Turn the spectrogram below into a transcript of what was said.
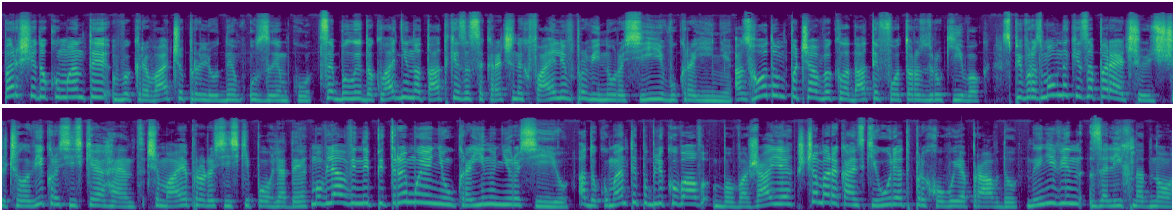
Перші документи викривач оприлюднив узимку. Це були докладні нотатки засекречених файлів про війну Росії в Україні. А згодом почав викладати фото роздруківок. Співрозмовники заперечують, що чоловік російський агент чи має проросійські погляди. Мовляв, він не підтримує ні Україну, ні Росію. А документи публікував, бо вважає, що американський уряд приховує правду. Нині він заліг на дно,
